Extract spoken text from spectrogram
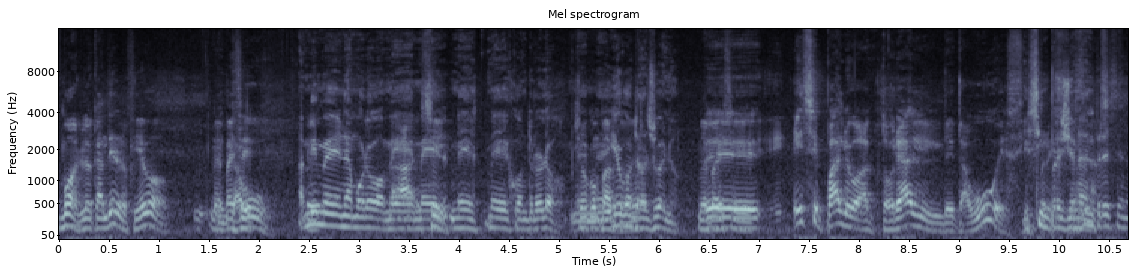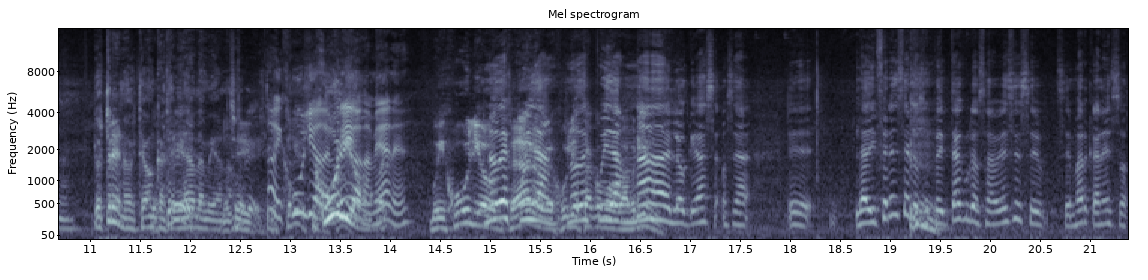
Bueno, lo de Candela los Fiegos, me El parece... tabú. A mí me enamoró, me, Ah, me, sí. me- me descontroló, me, Yo me comparto, dio contra ¿eh? el suelo. Me parece... Eh, ese palo actoral de tabú es, Es impresionante. Impresionante. Los tres, ¿no? Esteban Castellana también, ¿no? Sí. No, y Julio. Río también, ¿eh? Y Julio, no descuidan, Julio no nada de lo que hace. O sea, eh, la diferencia de los espectáculos a veces se, se marca en eso.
